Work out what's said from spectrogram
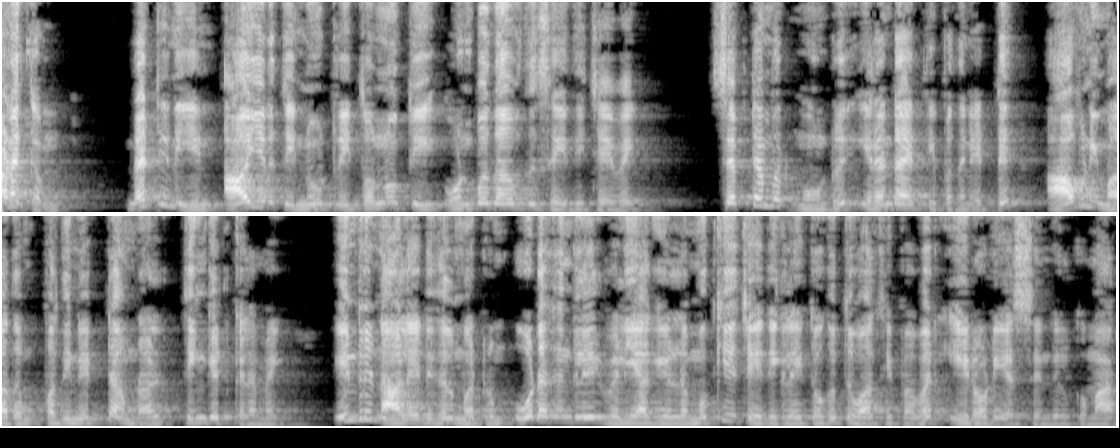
வணக்கம். நட்டினியின் ஆயிரத்தி நூற்றி தொண்ணூத்தி ஒன்பதாவது செய்தி சேவை. செப்டம்பர் மூன்று இரண்டாயிரத்தி பதினெட்டு ஆவணி மாதம் பதினெட்டாம் நாள் திங்கட்கிழமை. இன்று நாளேடுகள் மற்றும் ஊடகங்களில் வெளியாகியுள்ள முக்கிய செய்திகளை தொகுத்து வாசிப்பவர் ஈரோடு எஸ். செந்தில்குமார்.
